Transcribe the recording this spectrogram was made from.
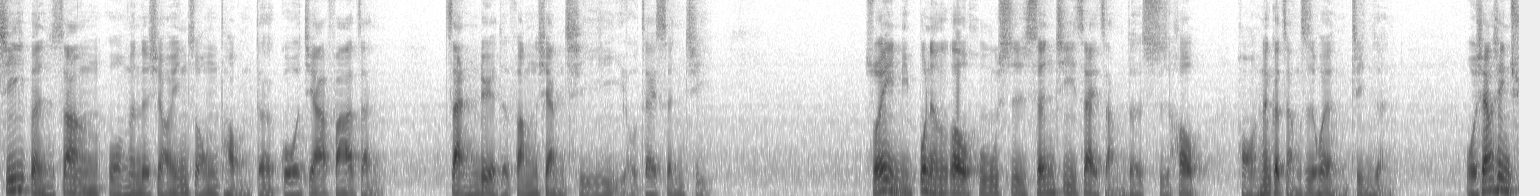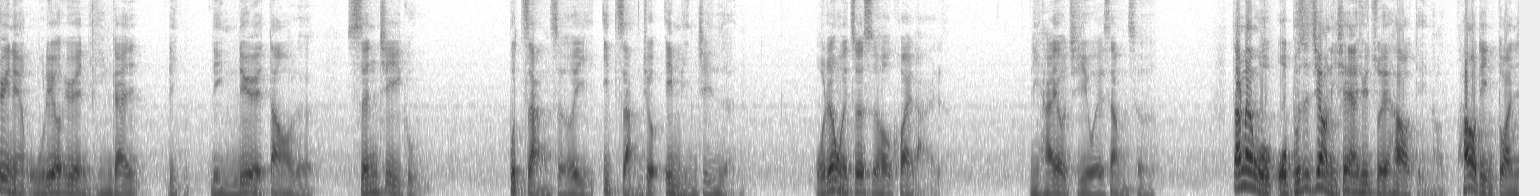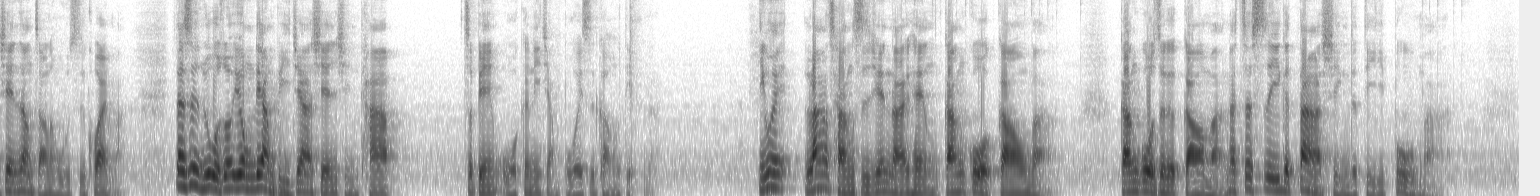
基本上我们的小英总统的国家发展战略的方向，其一有在升级。所以你不能够忽视生计在涨的时候，哦，那个涨势会很惊人。我相信去年五六月你应该领领略到了生计股不涨则已，一涨就一鸣惊人。我认为这时候快来了，你还有机会上车。当然，我我不是叫你现在去追浩鼎哦，浩鼎短线上涨了五十块嘛。但是如果说用量比价先行，它这边我跟你讲不会是高点的。因为拉长时间来看，刚过高嘛，刚过这个高嘛，那这是一个大型的底部嘛，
